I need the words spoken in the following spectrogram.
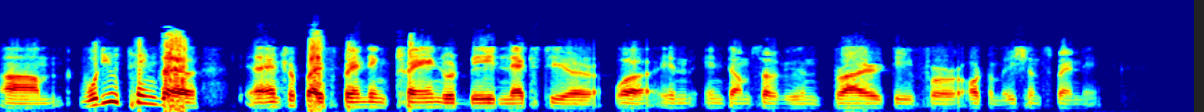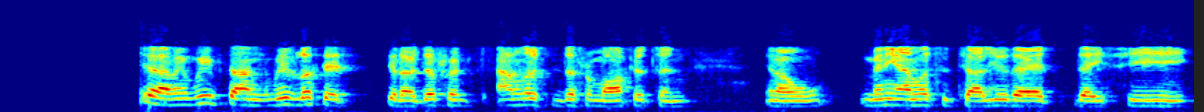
um, what do you think the uh, enterprise spending trend would be next year in in terms of even priority for automation spending? Yeah, I mean we've done we've looked at you know, different analysts in different markets, and you know, many analysts would tell you that they see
